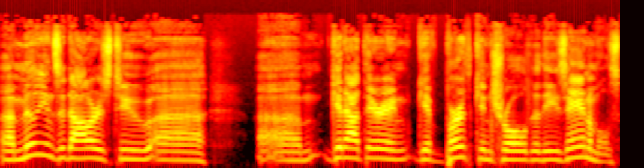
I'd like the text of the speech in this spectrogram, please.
uh, millions of dollars to uh, um, get out there and give birth control to these animals.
